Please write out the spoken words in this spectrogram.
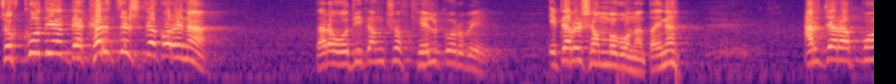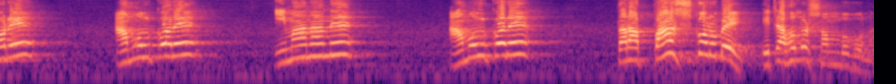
চক্ষু দিয়ে দেখার চেষ্টা করে না, তারা অধিকাংশ ফেল করবে। এটারও সম্ভাবনা, তাই না? আর যারা পড়ে, আমল করে ইমান আনে, আমল করে, তারা পাশ করবে, এটা হলো সম্ভাবনা।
